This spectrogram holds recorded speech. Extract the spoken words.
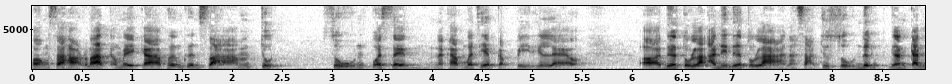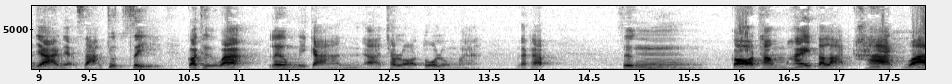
ของสหรัฐอเมริกาเพิ่มขึ้น 3.0%นะครับเมื่อเทียบกับปีที่แล้วเดือนตุลาอันนี้เดือนตุลานะ 3.0 เดือนกันยาเนี่ย 3.4 ก็ถือว่าเริ่มมีการชะลอตัวลงมานะครับ ซึ่งก็ทำให้ตลาดคาดว่า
